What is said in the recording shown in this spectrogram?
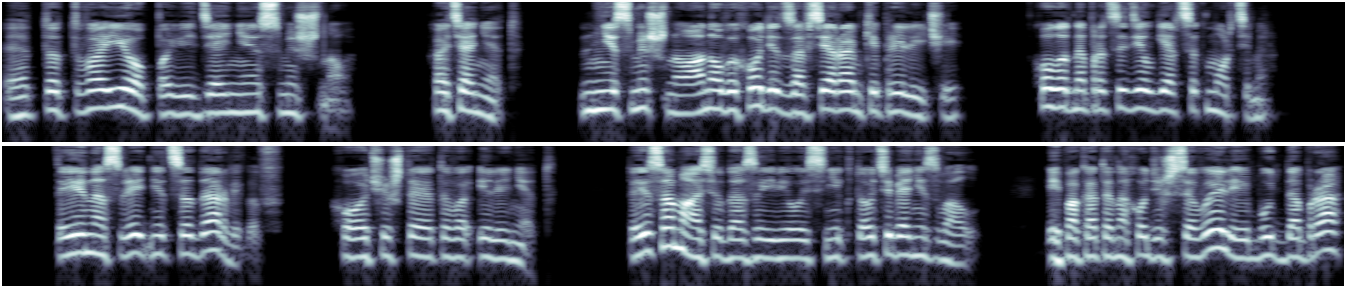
Это твое поведение смешно. Хотя нет, не смешно, оно выходит за все рамки приличий. Холодно процедил герцог Мортимер. Ты наследница Дарвигов. Хочешь ты этого или нет? Ты сама сюда заявилась, никто тебя не звал. И пока ты находишься в Элии, будь добра,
